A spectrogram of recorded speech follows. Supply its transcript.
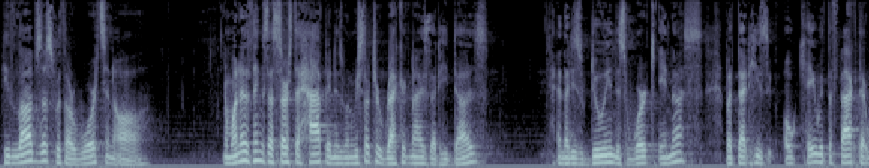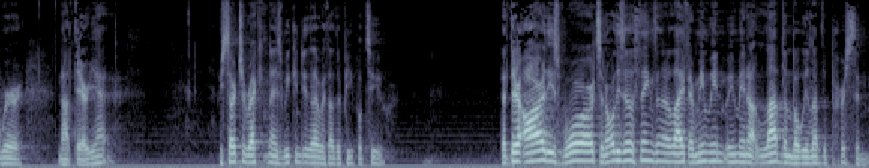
He loves us with our warts and all. And one of the things that starts to happen is when we start to recognize that he does, and that he's doing this work in us, but that he's okay with the fact that we're not there yet. We start to recognize we can do that with other people too. That there are these warts and all these other things in their life, and we, we, we may not love them, but we love the person.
